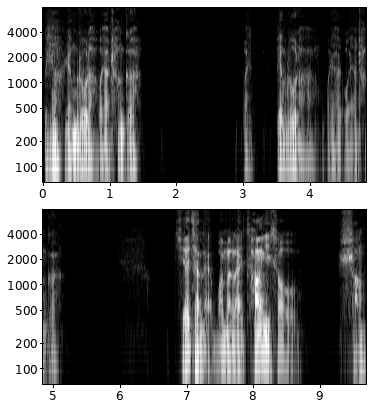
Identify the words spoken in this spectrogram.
不行，忍不住了，我要唱歌，我憋不住了啊！我要我要唱歌。接下来我们来唱一首《伤》。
